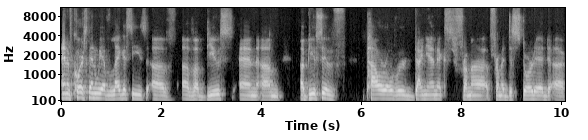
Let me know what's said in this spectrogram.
and of course, then we have legacies of of abuse and um, abusive power over dynamics from a from a distorted uh,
